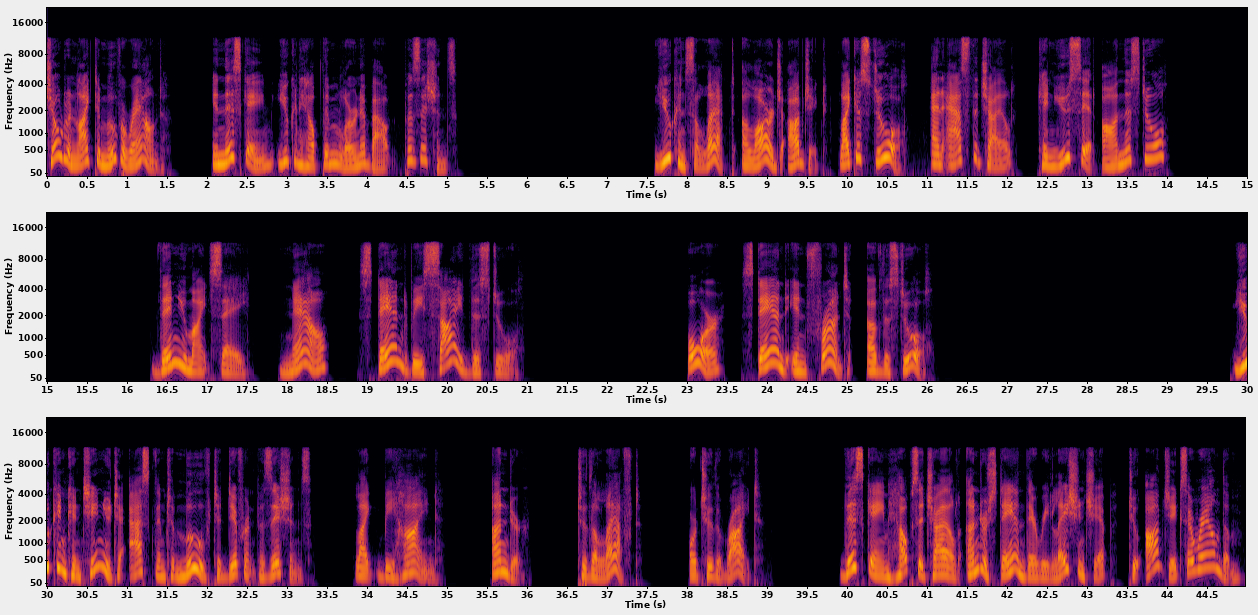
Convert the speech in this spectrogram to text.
Children like to move around. In this game, you can help them learn about positions. You can select a large object, like a stool, and ask the child, Can you sit on the stool? Then you might say, Now, stand beside the stool. Or, stand in front of the stool. You can continue to ask them to move to different positions, like behind, under, to the left, or to the right. This game helps a child understand their relationship to objects around them.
